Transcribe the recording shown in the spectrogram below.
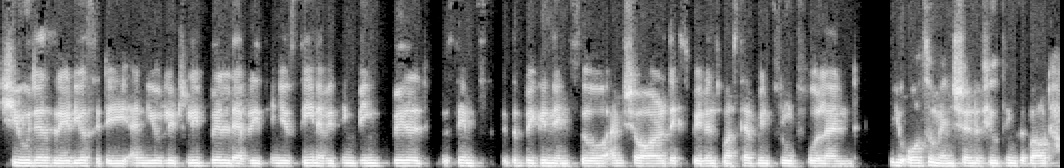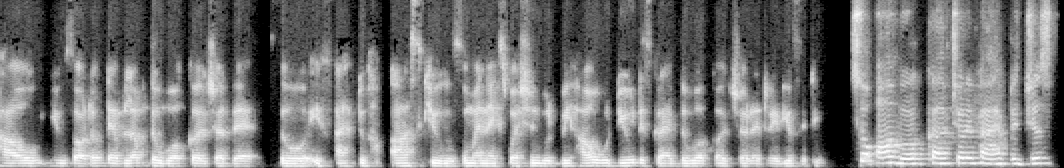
huge as Radio City, and you literally build everything. You've seen everything being built since the beginning. So I'm sure the experience must have been fruitful. And you also mentioned a few things about how you sort of developed the work culture there. So if I have to ask you, so my next question would be, how would you describe the work culture at Radio City? So our work culture, if I have to just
